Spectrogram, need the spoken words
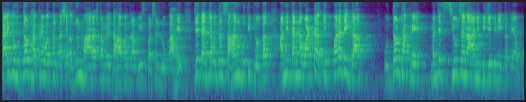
कारण की उद्धव ठाकरेबद्दल असे अजून महाराष्ट्रामध्ये दहा पंधरा वीस पर्सेंट लोक आहेत जे त्यांच्याबद्दल सहानुभूती ठेवतात आणि त्यांना वाटतं की परत एकदा उद्धव ठाकरे म्हणजे शिवसेना आणि बीजेपीने एकत्र यावं.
